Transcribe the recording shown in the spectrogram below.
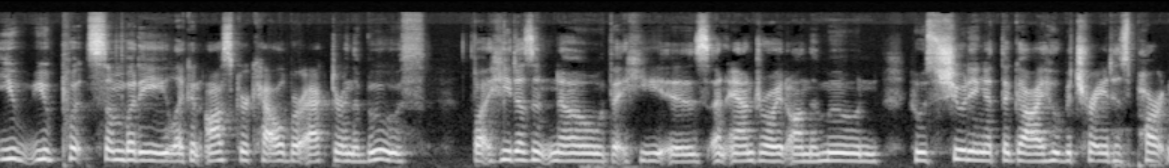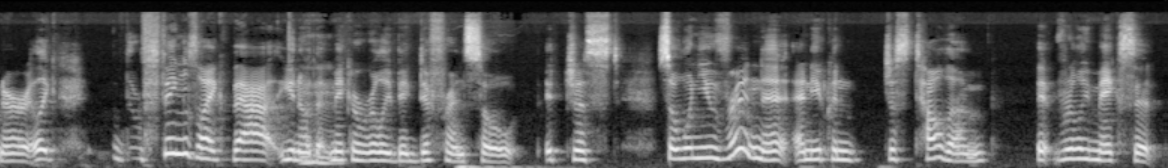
you you put somebody like an oscar caliber actor in the booth but he doesn't know that he is an android on the moon who's shooting at the guy who betrayed his partner. Like things like that you know that Mhm. make a really big difference. So it just so when you've written it and you can just tell them it really makes it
